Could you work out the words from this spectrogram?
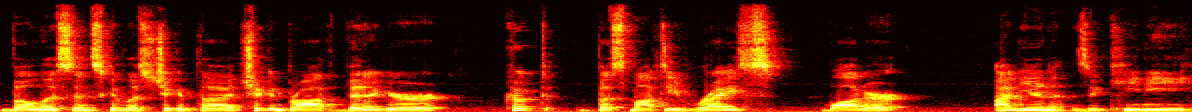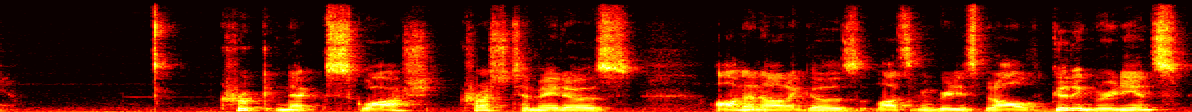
boneless and skinless chicken thigh, chicken broth, vinegar, cooked basmati rice, water, onion, zucchini, crook neck squash, crushed tomatoes, on and on it goes. Lots of ingredients, but all good ingredients.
